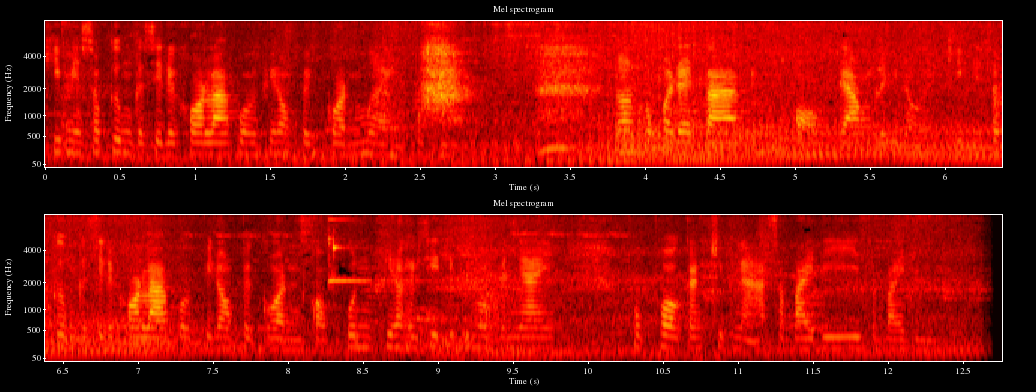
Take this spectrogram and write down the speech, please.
คลิปนี้ซอกกึมกับสิได้ขอลาพ่อแม่พี่น้องไปก่อนเมื่อยตา นอนบ่ค่อยได้ตาเป็นหม่องดำเลยพี่น้องคลิปนี้สกึมกับสิได้ขอลาพ่อแม่พี่น้องไปก่อนขอบคุณพี่น้อง FC ที่เป็นห่วงเป็นใยพบพอกันคลิปหน้าสบายดีสบายดี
